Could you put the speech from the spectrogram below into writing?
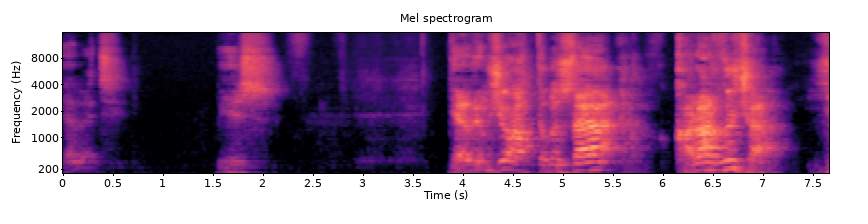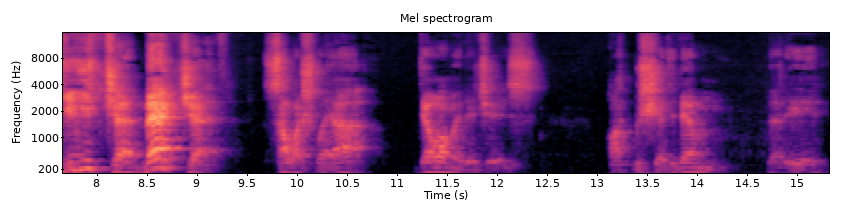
Evet biz devrimci hattımızda kararlıca, yiğitçe, mertçe savaşmaya devam edeceğiz. 67'den beri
